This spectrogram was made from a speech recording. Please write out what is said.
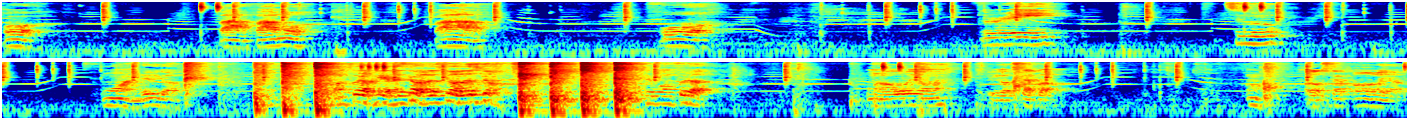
four, five. Five more. Five, four, three, two, one. There we go. One foot up here. Let's go. Let's go. Let's go. Put one foot up. One all the way on. Here you go, step up. Mm. Oh, step all the way up.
